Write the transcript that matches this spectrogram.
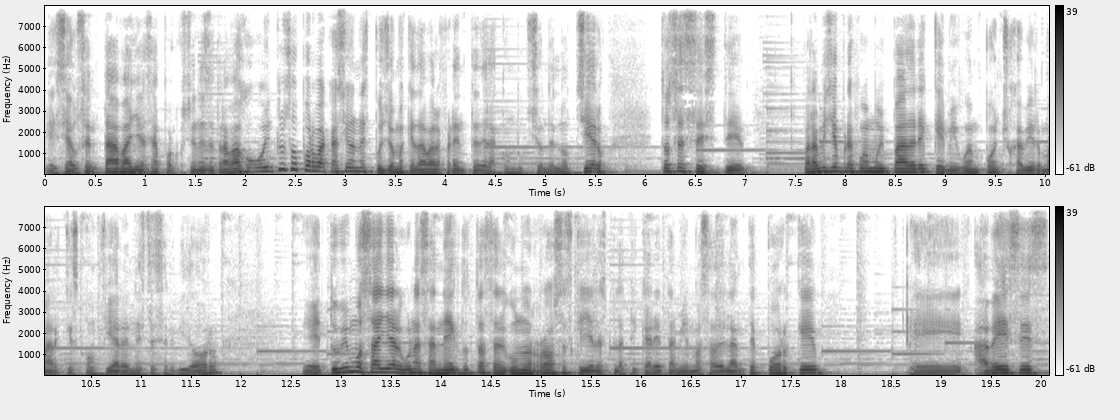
eh, se ausentaba ya sea por cuestiones de trabajo o incluso por vacaciones, pues yo me quedaba al frente de la conducción del noticiero. Entonces, este, para mí siempre fue muy padre que mi buen Poncho Javier Márquez confiara en este servidor. Eh, tuvimos ahí algunas anécdotas, algunos roces que ya les platicaré también más adelante, porque eh, a veces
